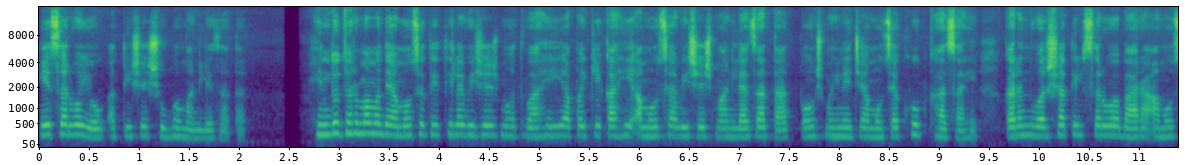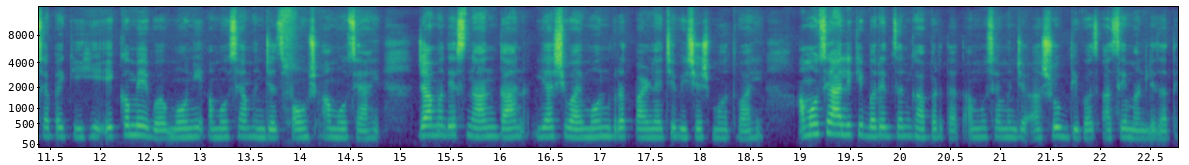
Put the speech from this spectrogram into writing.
हे सर्व योग अतिशय शुभ मानले जातात. हिंदू धर्मामध्ये अमावस्या तिथीला विशेष महत्त्व आहे. यापैकी काही अमावस्या विशेष मानल्या जातात. पौष महिन्याची अमावस्या खूप खास आहे. कारण वर्षातील सर्व बारा अमावस्यापैकी ही एकमेव मौनी अमावस्या म्हणजेच पौष अमावस्या आहे. ज्यामध्ये स्नान दान याशिवाय मौन व्रत पाळण्याचे विशेष महत्त्व आहे. अमावस्या आली की बरेच जण घाबरतात. अमावस्या म्हणजे अशुभ दिवस असे मानले जाते.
